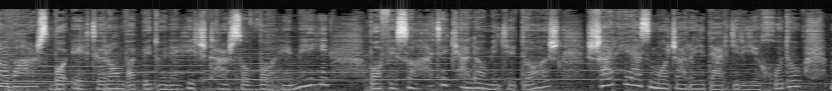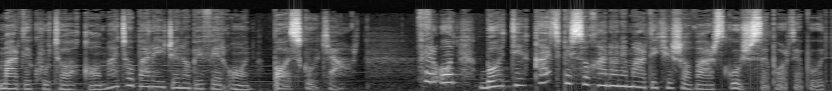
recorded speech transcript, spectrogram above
کشاورز با احترام و بدون هیچ ترس و واهمه با فساحت کلامی که داشت شرحی از ماجرای درگیری خود و مرد کوتاه قامت و برای جناب فرعون بازگو کرد. فرعون با دقت به سخنان مرد کشاورز گوش سپرده بود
